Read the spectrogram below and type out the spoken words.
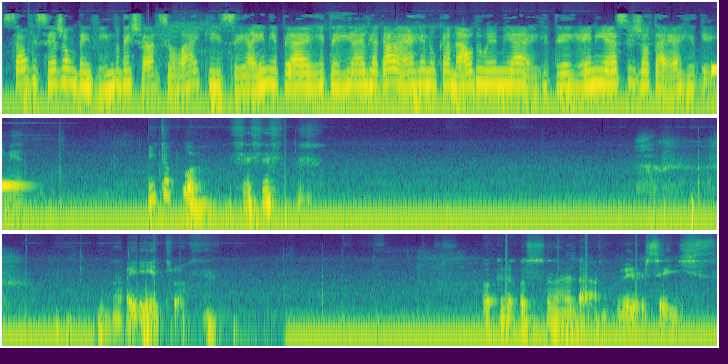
Salve, sejam bem-vindos. Deixar seu like e CANPARTILHR no canal do MARTNSJR Gamer. Eita porra. Aí entrou. Que na concessionária da Mercedes.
